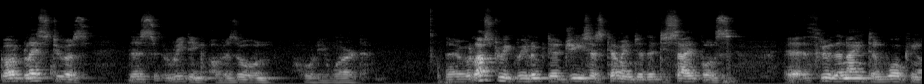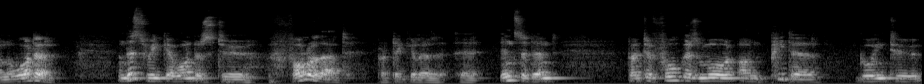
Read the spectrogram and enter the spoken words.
God bless to us this reading of his own holy word. Now, last week we looked at Jesus coming to the disciples uh, through the night and walking on the water. And this week I want us to follow that particular uh, incident, but to focus more on Peter going to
